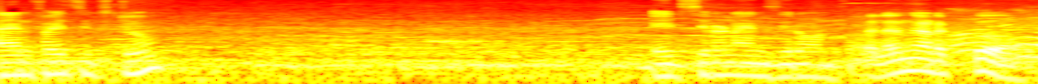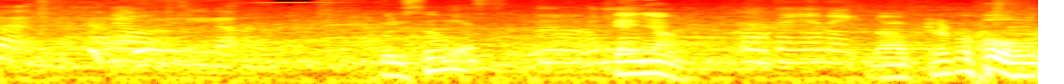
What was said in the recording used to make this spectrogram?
nine five six two eight zero nine zero one. വല്ലതും നടക്കുമോ ഇല്ല. ഉത്സവം കഴിഞ്ഞോ? ഡോക്ടർ ഇപ്പോൾ പോവും.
